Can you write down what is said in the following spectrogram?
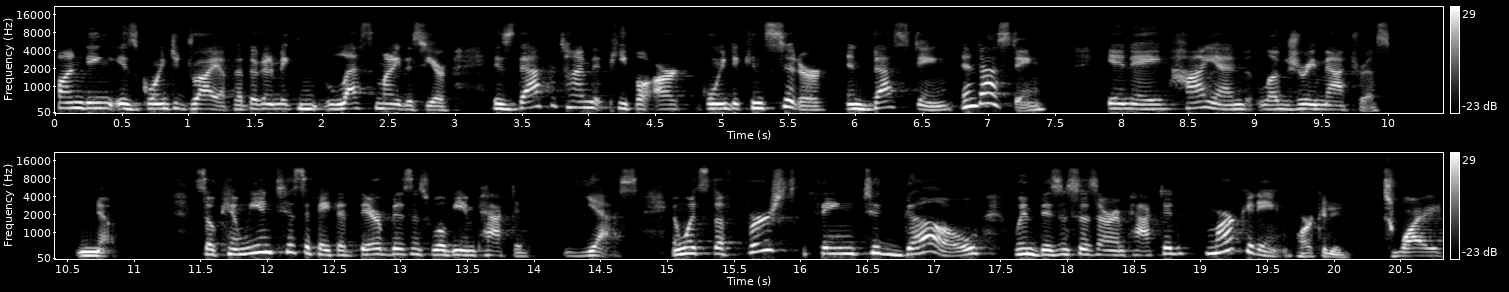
funding is going to dry up, that they're going to make less money this year, is that the time that people are going to consider investing, investing in a high-end luxury mattress? No. So can we anticipate that their business will be impacted? Yes. And what's the first thing to go when businesses are impacted? Marketing. Marketing. It's why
